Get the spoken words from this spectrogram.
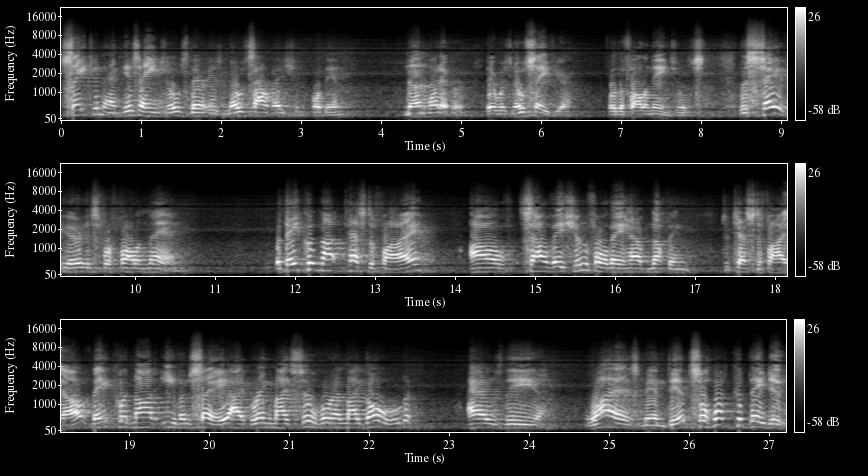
Satan and his angels, there is no salvation for them? None whatever. There was no Savior for the fallen angels. The Savior is for fallen man. But they could not testify of salvation, for they have nothing to testify of. They could not even say, I bring my silver and my gold, as the wise men did. So what could they do?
